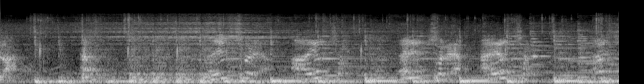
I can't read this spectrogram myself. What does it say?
마. 아유 초 야, 아유 초, 아유 초 야, 아유 초.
